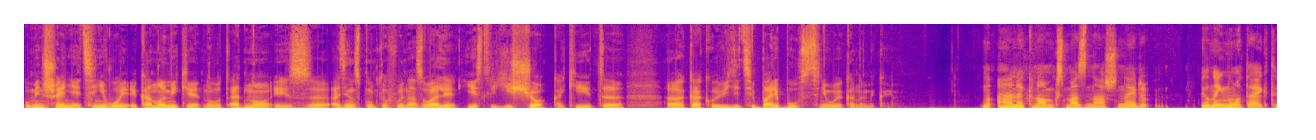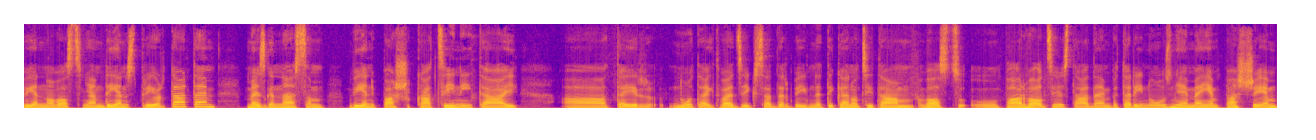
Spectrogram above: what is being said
уменьшения теневой экономики. Ну вот одно из, один из пунктов вы назвали. Есть ли еще какие-то, как вы видите, борьбу с теневой ekonomikai? Nu, ēna ekonomikas mazināšana ir pilnīgi noteikti viena no valsts ciņām dienas prioritātēm. Mēs gan nesam vieni paši kā cīnītāji. Te ir noteikti vajadzīga sadarbība ne tikai no citām valsts pārvaldes iestādēm, bet arī no uzņēmējiem pašiem.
